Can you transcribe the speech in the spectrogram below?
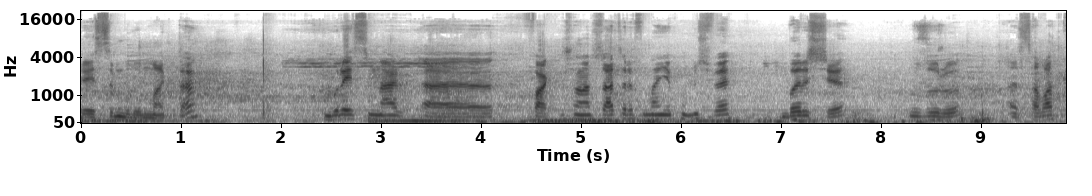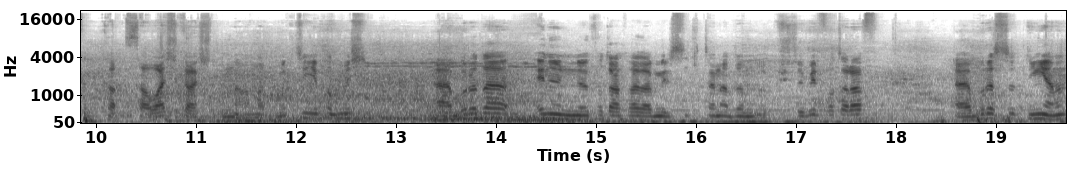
resim bulunmakta. Bu resimler e, farklı sanatçılar tarafından yapılmış ve barışı, huzuru, e, savaş, savaş karşıtlığını anlatmak için yapılmış. E, burada en ünlü fotoğraflardan birisi iki tane adamın öpüştüğü bir fotoğraf. E, burası dünyanın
